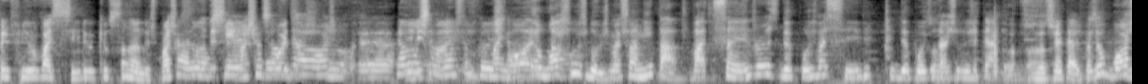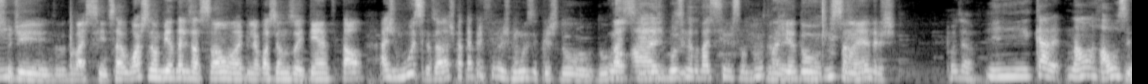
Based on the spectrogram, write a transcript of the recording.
prefiro o Vice City do que o San Andreas. Mas que o Cara, San Andreas tem mais coisas. Eu acho é, eu não ele sei, é eu mais, gosto dos dois, maior cara. Eu gosto dos dois, mas pra mim tá. Vai San Andreas, depois Vice City e depois o resto do GTA. Os outros GTAs. Mas eu gosto de, do, do Vice City, sabe? Eu gosto da ambientalização, aquele negócio dos anos 80 e tal. As músicas, eu acho que eu até prefiro as músicas do, do Não, Vice City as músicas do Vice City são muito do que do, do San Andreas. Pois é. E, cara, na Lan House,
